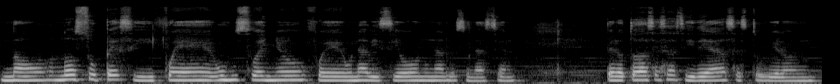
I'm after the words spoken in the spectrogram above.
no, no supe si fue un sueño, fue una visión, una alucinación, pero todas esas ideas estuvieron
